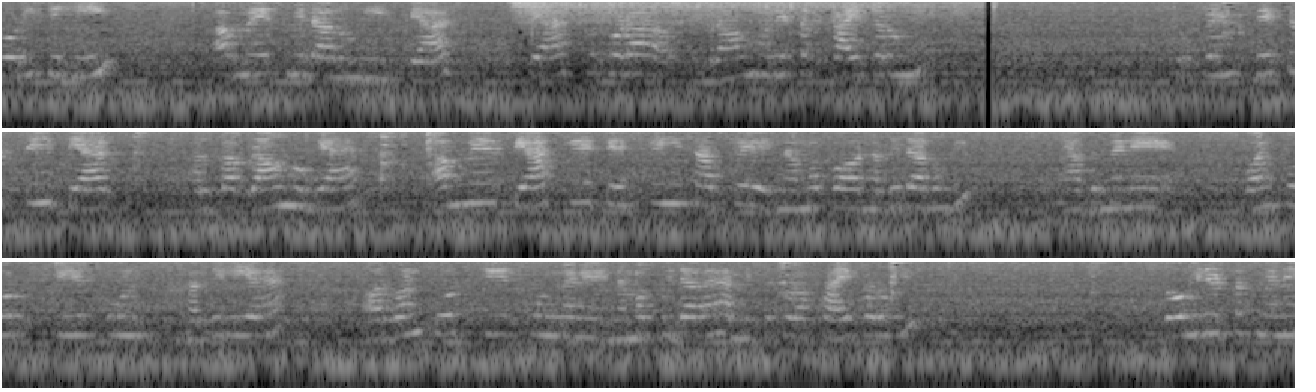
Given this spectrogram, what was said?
थोड़ी सी हींग। अब मैं इसमें डालूँगी प्याज। प्याज को थोड़ा ब्राउन होने तक फ्राई करूँगी। तो फ्रेंड्स, देख सकते हैं प्याज हल्का ब्राउन हो गया है। अब मैं प्याज के टेस्ट के हिसाब से नमक और हल्दी डालूँगी। यहाँ पे मैंने वन फोर्थ टी स्पून हल्दी लिया है और वन फोर्थ टी स्पून मैंने नमक भी डाला है। अब इसे थोड़ा फ्राई करूँगी। दो मिनट तक मैंने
